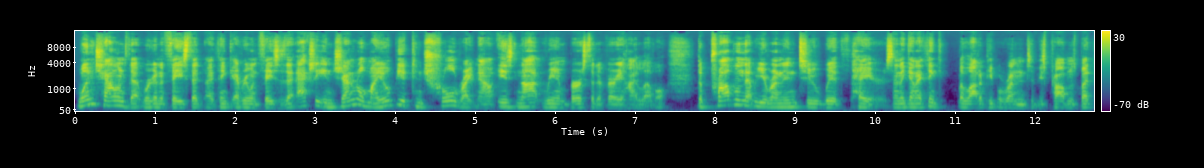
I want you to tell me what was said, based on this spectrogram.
One challenge that we're going to face that I think everyone faces that actually, in general, myopia control right now is not reimbursed at a very high level. The problem that we run into with payers, and again, I think a lot of people run into these problems, but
